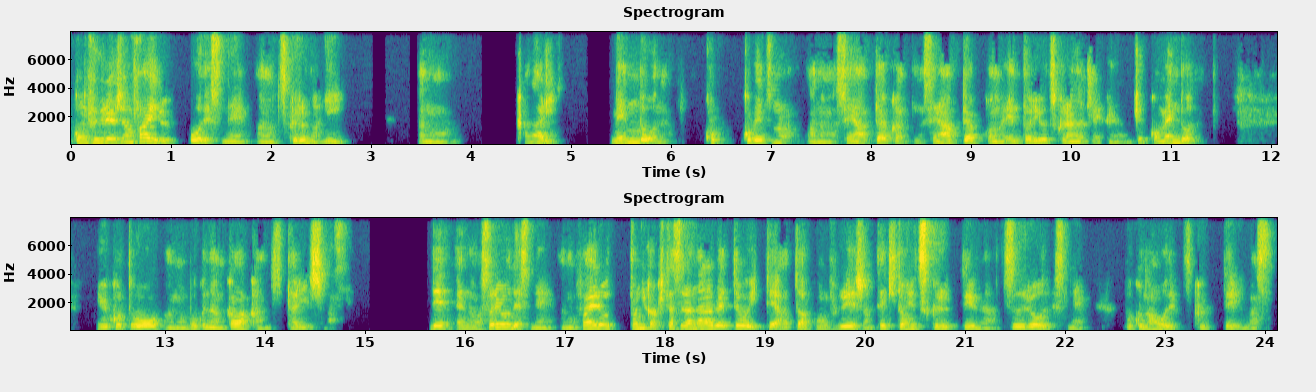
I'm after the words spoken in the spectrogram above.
コンフィギュレーションファイルをですね、あの作るのに、あの、かなり面倒な、個別のあの1800個あって1800個のエントリーを作らなきゃいけないの結構面倒だということをあの僕なんかは感じたりします。で、あのそれをですね、あのファイルをとにかくひたすら並べておいて、あとはコンフィギュレーションを適当に作るっていうようなツールをですね、僕の方で作っています。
